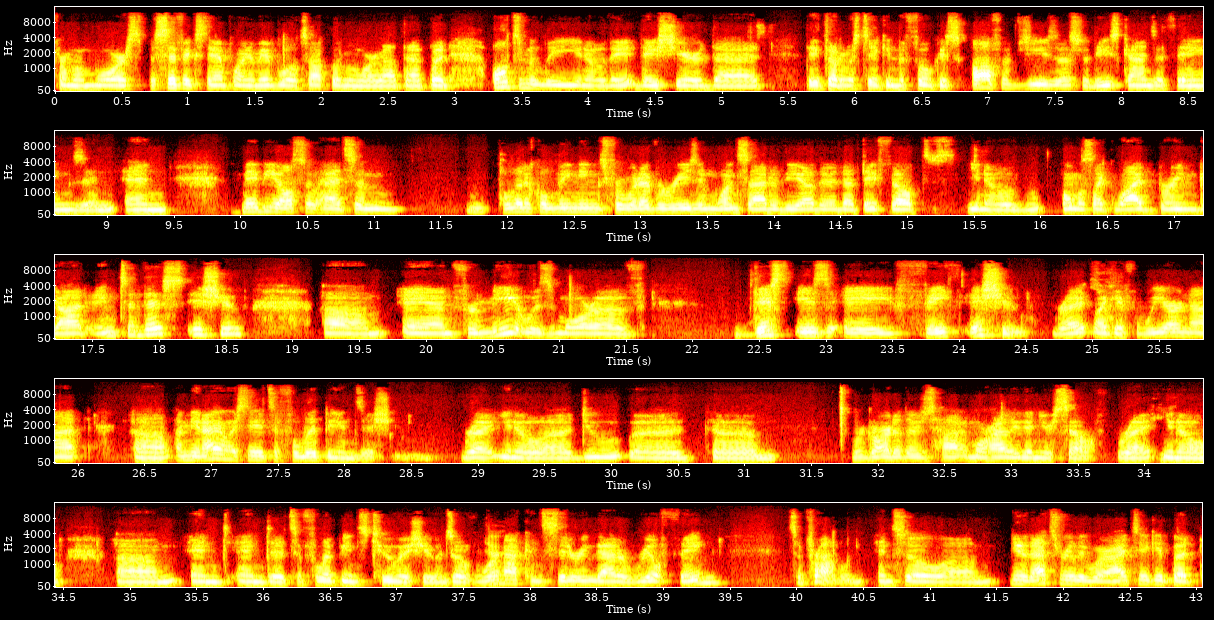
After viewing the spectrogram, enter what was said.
from a more specific standpoint, and maybe we'll talk a little bit more about that. But ultimately, you know, they they shared that they thought it was taking the focus off of Jesus or these kinds of things, and and maybe also had some political leanings for whatever reason, one side or the other, that they felt, you know, almost like why bring God into this issue. Um, and for me, it was more of this is a faith issue, right? Like if we are not, uh, I mean, I always say it's a Philippians issue, right? You know, uh, do uh, um, regard others high, more highly than yourself, right? You know, um, and and it's a Philippians two issue, and so if we're not considering that a real thing, it's a problem. And so, um, you know, that's really where I take it. But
